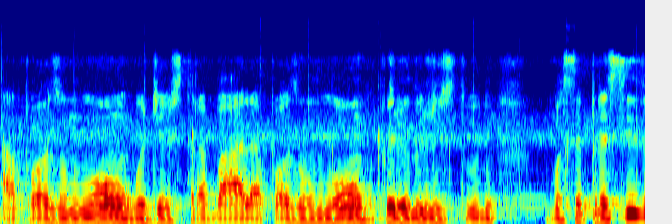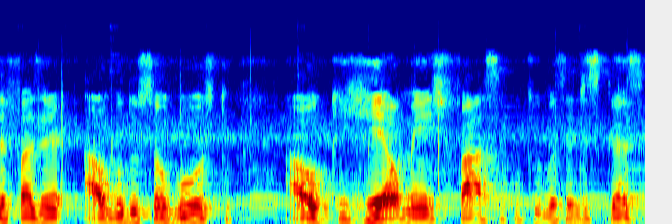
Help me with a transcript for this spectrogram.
Após um longo dia de trabalho, após um longo período de estudo, você precisa fazer algo do seu gosto, algo que realmente faça com que você descanse,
